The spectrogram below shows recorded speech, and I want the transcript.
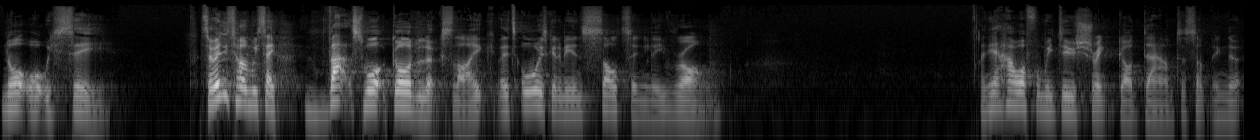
not what we see. So anytime we say, that's what God looks like, it's always going to be insultingly wrong. And yet, how often we do shrink God down to something that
